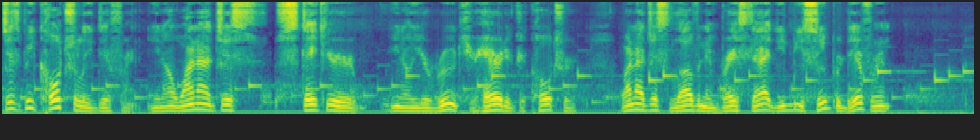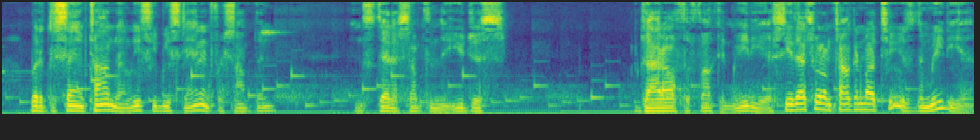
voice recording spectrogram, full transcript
just be culturally different? You know, why not just stake your, you know, your roots, your heritage, your culture? Why not just love and embrace that? You'd be super different, but at the same time, at least you'd be standing for something instead of something that you just got off the fucking media. See, that's what I'm talking about too. Is the media?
